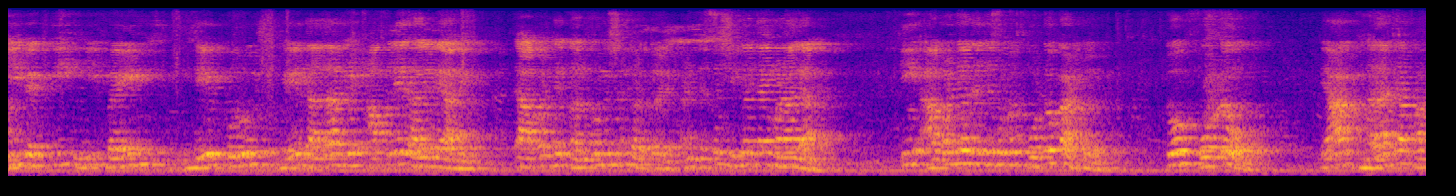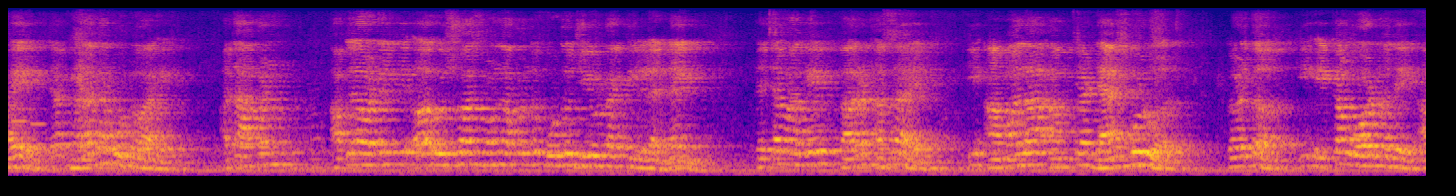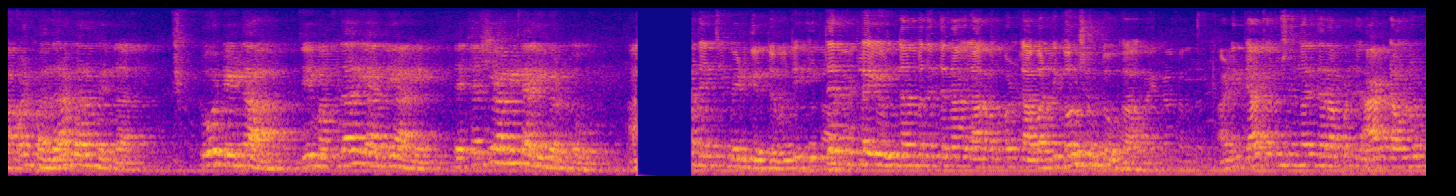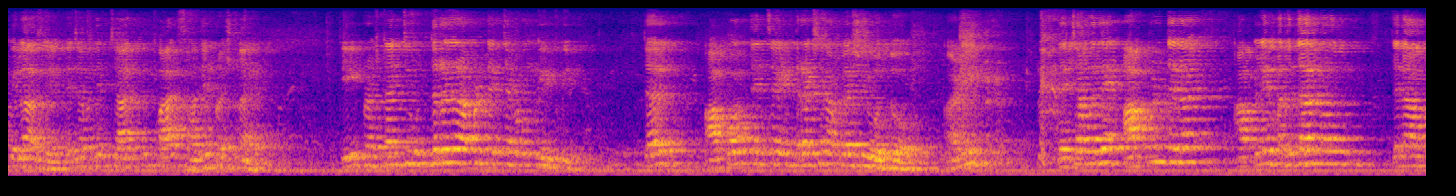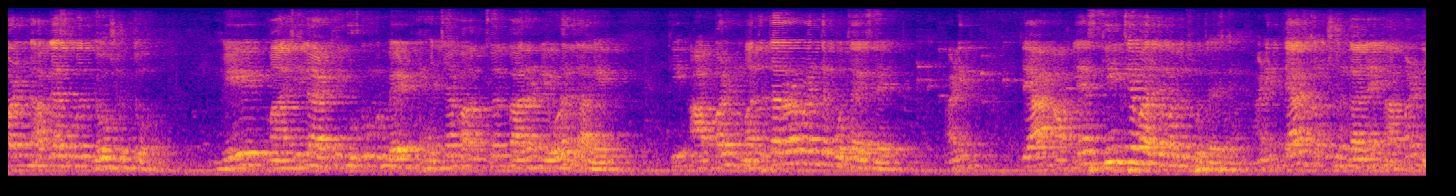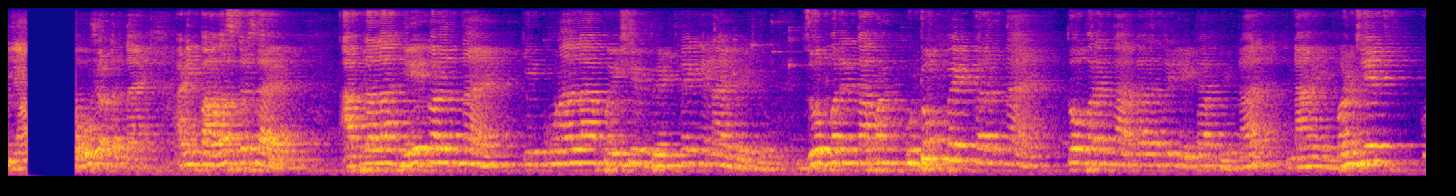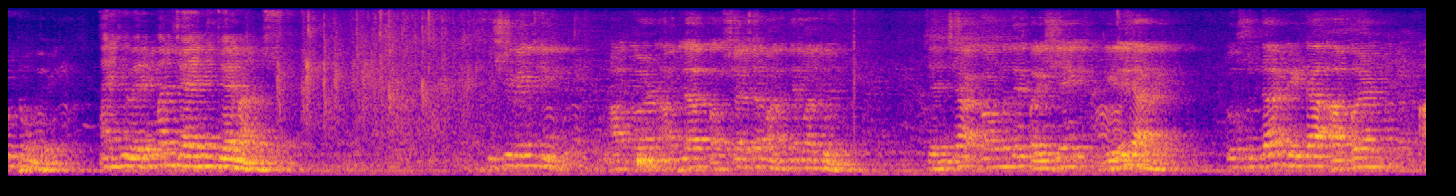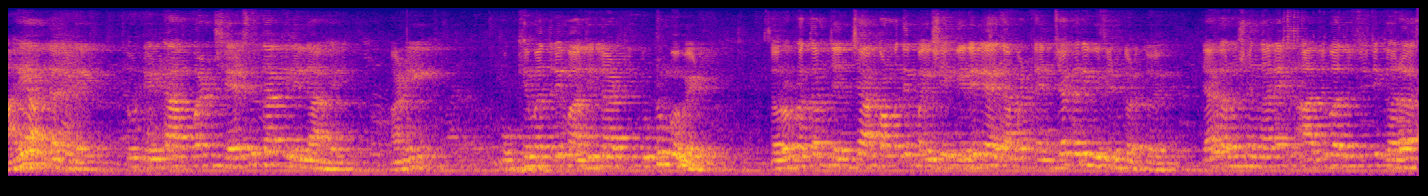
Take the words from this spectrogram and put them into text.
ही व्यक्ती ही बहीण हे पुरुष हे दादा हे आपले झालेले आहे. तर आपण ते कन्फर्मेशन करतोय. आणि जसं शिकताई म्हणाल्या की आपण जेव्हा त्यांच्यासोबत फोटो काढतोय तो फोटो त्या घराच्या बाहेर त्या घराचा फोटो आहे. आता आपण आपल्याला वाटेल की अविश्वास म्हणून आपण तो फोटो जिओ टॅग केलेला आहे. नाही. त्याच्यामागे कारण असं आहे की आम्हाला आमच्या डॅशबोर्डवर कळतं की एका वॉर्डमध्ये आपण पंधरा परत घेतात तो डेटा जे मतदार यादी आहे त्याच्याशी आम्ही टॅली करतो. त्यांची भेट घेतोय. म्हणजे इतर कुठल्या योजनांमध्ये त्यांना लाभ आपण लाभार्थी करू शकतो का? आणि त्याच अनुषंगाने जर आपण ऍप डाउनलोड केला असेल त्याच्यामध्ये चार ते पाच साधे प्रश्न आहेत. ती प्रश्नांची उत्तरं जर आपण त्यांच्याकडून घेतली तर आपोआप त्यांचं इंटरॅक्शन आपल्याशी होतो. आणि त्याच्यामध्ये आपण त्याला आपले मतदार म्हणून त्याला आपण आपल्यासोबत घेऊ शकतो. हे माझी लाडकी कुटुंब भेट ह्याच्या मागचं कारण एवढंच आहे की आपण मतदारांपर्यंत आहे आणि त्या आपल्या स्किनच्या माध्यमातून पोहोचायचंय. आणि त्याच अनुषंगाने आपण या होऊ शकत नाही. आणि पावसकर साहेब आपल्याला हे कळत नाही की कुणाला पैसे भेटले की नाही भेटले. जोपर्यंत आपण कुटुंब भेट करत नाही तोपर्यंत आपल्याला ते डेटा भेटणार नाही. म्हणजेच कुटुंब. थँक्यू व्हेरी मच जय हिंद जय महाराष्ट्र. आपण आपल्या पक्षाच्या माध्यमातून ज्यांच्या अकाउंटमध्ये पैसे गेलेले आहेत तो सुद्धा डेटा आपण आहे आपल्याकडे. तो डेटा आपण शेअर सुद्धा केलेला आहे. आणि मुख्यमंत्री माझी लाडकी कुटुंब भेट. सर्वप्रथम ज्यांच्या अकाउंटमध्ये पैसे गेलेले आहेत आपण त्यांच्या घरी व्हिजिट करतोय. त्याच अनुषंगाने आजूबाजूची जी घरं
